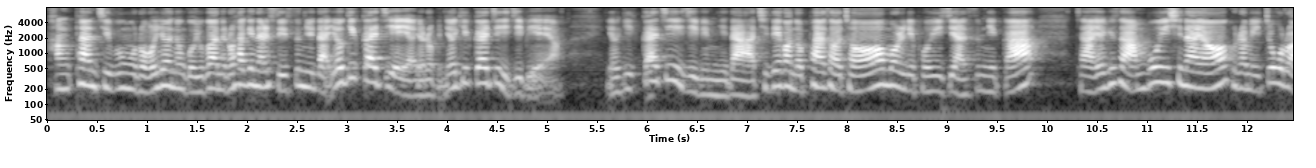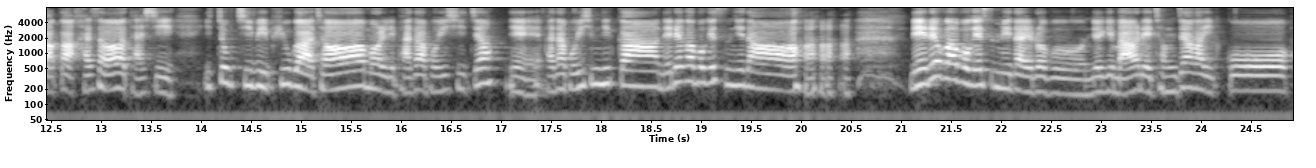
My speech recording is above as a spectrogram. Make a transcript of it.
강판 지붕으로 올려놓은 거 육안으로 확인할 수 있습니다. 여기까지예요, 여러분. 여기까지 이 집이에요. 여기까지 이 집입니다. 지대가 높아서 저 멀리 보이지 않습니까? 자, 여기서 안 보이시나요? 그럼 이쪽으로 아까 가서 다시 이쪽 집이 뷰가 저 멀리 바다 보이시죠? 네, 바다 보이십니까? 내려가 보겠습니다. 내려가 보겠습니다, 여러분. 여기 마을에 정자가 있고,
